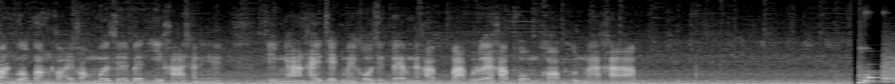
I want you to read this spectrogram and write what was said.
วันบวกกล้องถอยของ Mercedes-Benz E-Class คันนี้ ทีมงาน High Tech Micro System นะครับ ฝากไว้ด้วยครับ ผมขอบคุณมากครับ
